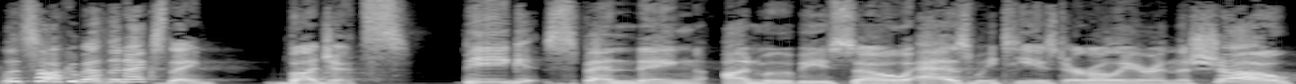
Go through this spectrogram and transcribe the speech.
let's talk about the next thing budgets. Big spending on movies. So, as we teased earlier in the show,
